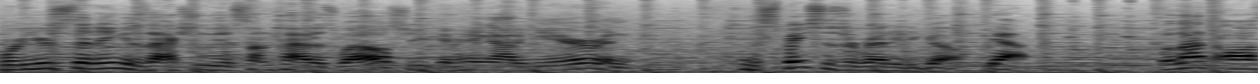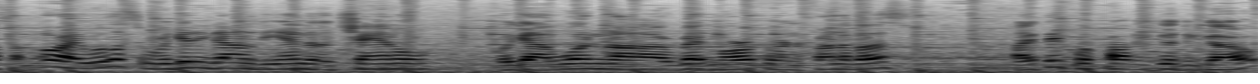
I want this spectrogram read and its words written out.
where you're sitting is actually a sun pad as well. So you can hang out here and the spaces are ready to go. Yeah. Well, that's awesome. All right. Well, listen, we're getting down to the end of the channel. We got one uh, red marker in front of us. I think we're probably good to go.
